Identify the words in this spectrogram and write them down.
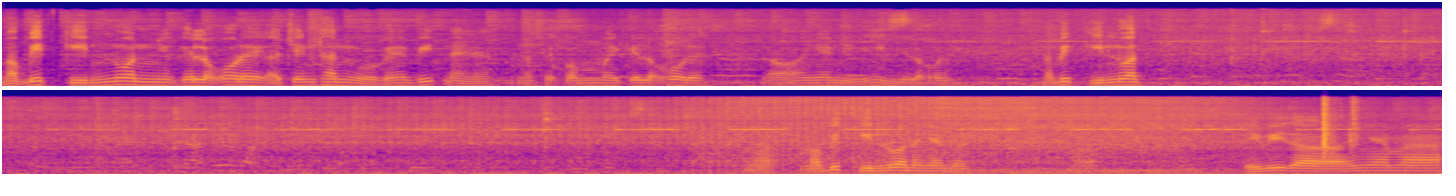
nó bít kín luôn như cái lỗ đây ở trên thân của cái vít này, này nó sẽ có mấy cái lỗ đây. Đó anh em nhìn cái hình cái lỗ đấy nó bít kín luôn. Đó, nó bít kín luôn anh em ơi. Đó. thì bây giờ anh em à,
